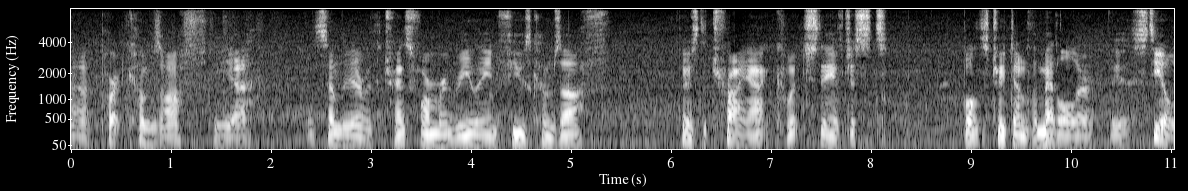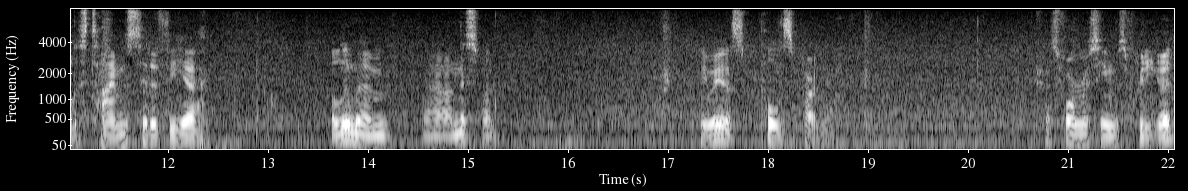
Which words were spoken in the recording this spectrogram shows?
uh, part comes off. The uh, assembly there with the transformer and relay and fuse comes off. There's the triac, which they have just bolted straight down to the metal or the steel this time instead of the uh, aluminum uh, on this one. Anyway, let's pull this apart now. Transformer seems pretty good,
